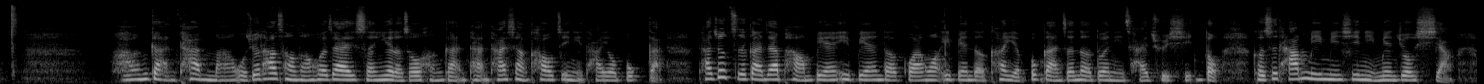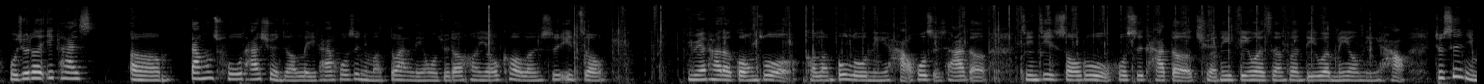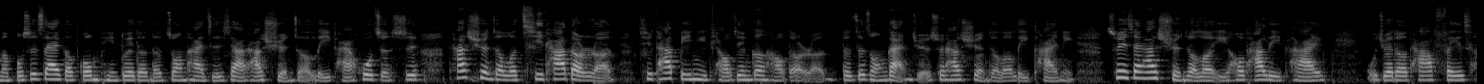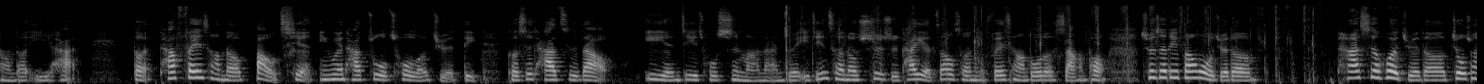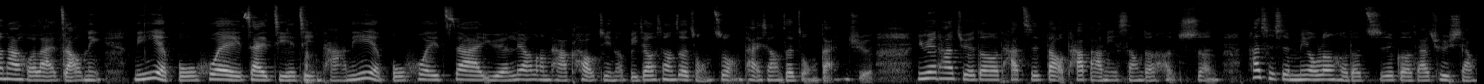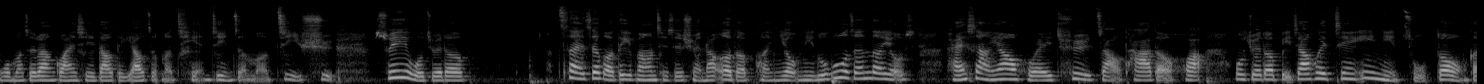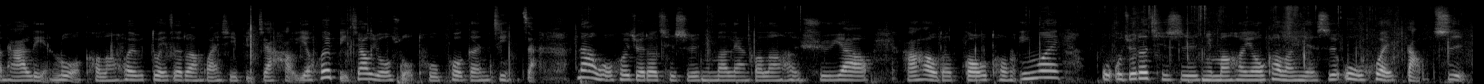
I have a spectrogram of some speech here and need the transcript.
很感叹吗？我觉得他常常会在深夜的时候很感叹，他想靠近你，他又不敢，他就只敢在旁边一边的观望，一边的看，也不敢真的对你采取行动。可是他明明心里面就想，我觉得一开始，呃，当初他选择离开，或是你们断联，我觉得很有可能是一种。因为他的工作可能不如你好，或者是他的经济收入，或是他的权力地位、身份地位没有你好，就是你们不是在一个公平对等的状态之下，他选择离开，或者是他选择了其他的人，其他比你条件更好的人的这种感觉，所以他选择了离开你。所以在他选择了以后，他离开，我觉得他非常的遗憾，对，他非常的抱歉，因为他做错了决定，可是他知道。一言既出，驷马难追，已经成了事实。它也造成你非常多的伤痛，所以这地方我觉得他是会觉得，就算他回来找你，你也不会再接近他，你也不会再原谅让他靠近了。比较像这种状态，像这种感觉，因为他觉得他知道他把你伤得很深，他其实没有任何的资格再去想我们这段关系到底要怎么前进，怎么继续。所以我觉得。在这个地方，其实选到二的朋友，你如果真的有还想要回去找他的话，我觉得比较会建议你主动跟他联络，可能会对这段关系比较好，也会比较有所突破跟进展。那我会觉得，其实你们两个人很需要好好的沟通，因为我我觉得其实你们很有可能也是误会导致。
